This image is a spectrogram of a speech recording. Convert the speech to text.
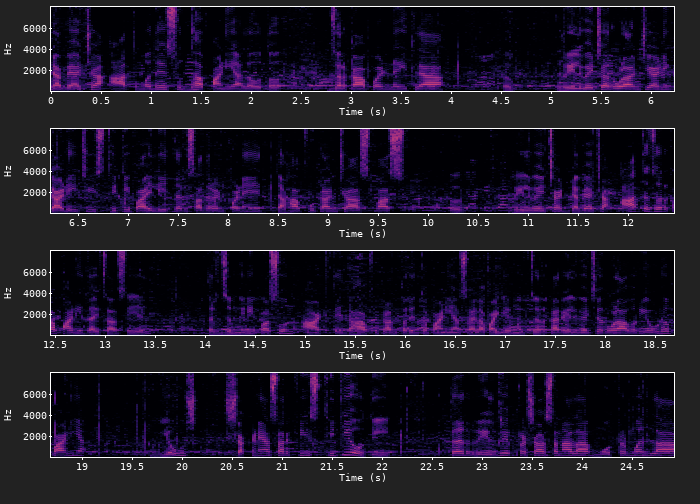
डब्याच्या आतमध्ये सुद्धा पाणी आलं होतं. जर का आपण इथल्या रेल्वेच्या रुळांची आणि गाडीची स्थिती पाहिली तर साधारणपणे दहा फुटांच्या आसपास रेल्वेच्या डब्याच्या आत जर का पाणी जायचं असेल तर जमिनीपासून आठ ते दहा फुटांपर्यंत पाणी असायला पाहिजे. मग जर का रेल्वेच्या रुळावर एवढं पाणी येऊ शकण्यासारखी स्थिती होती तर रेल्वे प्रशासनाला मोटरमनला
